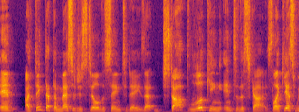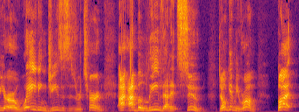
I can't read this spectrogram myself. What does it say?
And I think that the message is still the same today is that stop looking into the skies. Like, yes, we are awaiting Jesus' return. I, I believe that it's soon. Don't get me wrong. But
